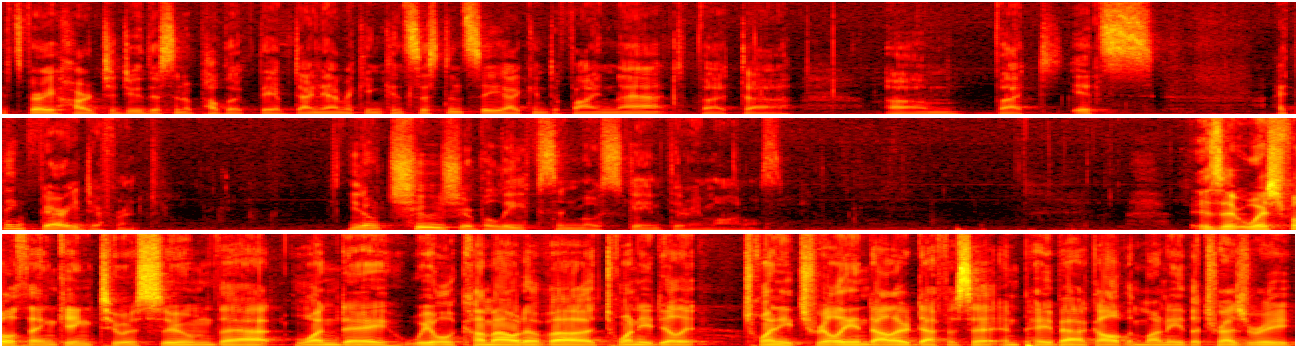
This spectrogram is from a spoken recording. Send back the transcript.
it's very hard to do this in a public. They have dynamic inconsistency. I can define that. But, uh, um, but it's, I think, very different. You don't choose your beliefs in most game theory models. Is it wishful thinking to assume that one day we will come out of a 20, dil- $20 trillion deficit and pay back all the money the Treasury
